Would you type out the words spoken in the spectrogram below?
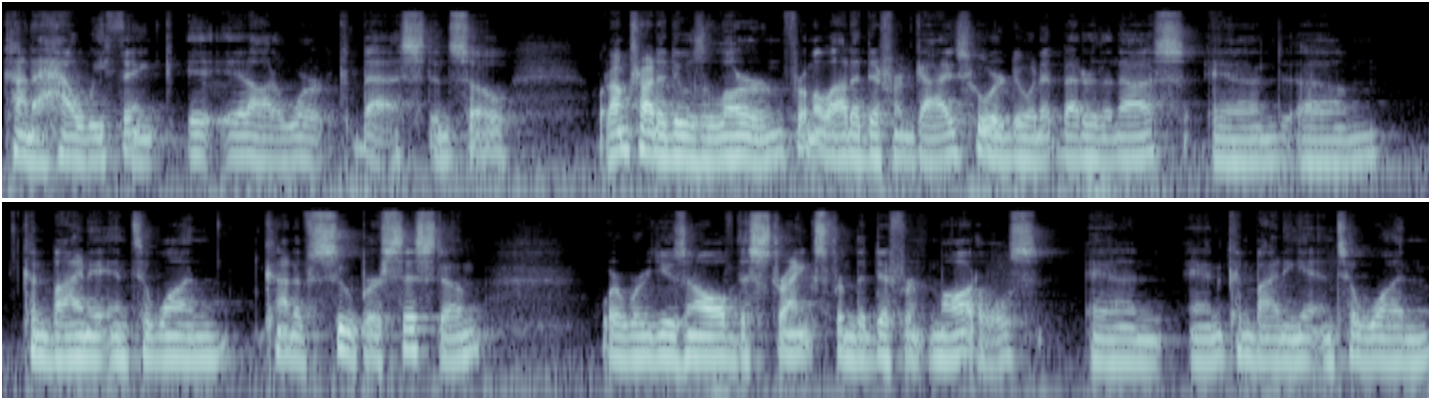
kind of how we think it, it ought to work best. And so what I'm trying to do is learn from a lot of different guys who are doing it better than us and um, combine it into one kind of super system where we're using all of the strengths from the different models and and combining it into one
